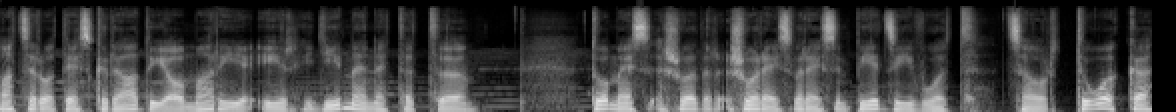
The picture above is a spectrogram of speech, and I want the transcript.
atceroties, ka radio Marija ir ģimene, tad uh, to mēs šoreiz varēsim piedzīvot caur to, ka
